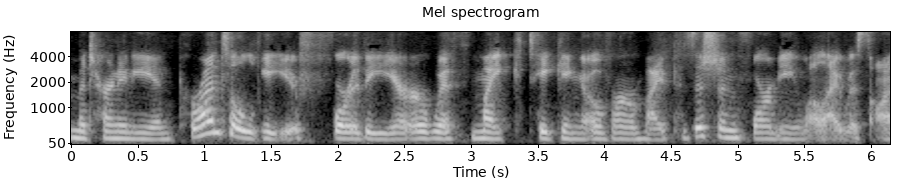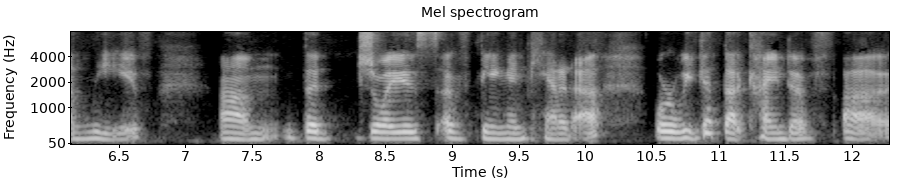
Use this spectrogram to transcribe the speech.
maternity and parental leave for the year with Mike taking over my position for me while I was on leave. Um, the joys of being in Canada, where we get that kind of uh,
